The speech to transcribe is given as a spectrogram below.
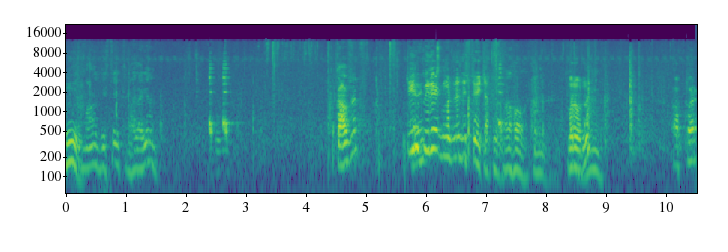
माणूस दिसते झाला घेऊन. का सर? तीन पिरियड म्हटलं दिसते याच्यात हो हो. बरोबर ना? अप्पर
